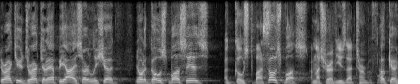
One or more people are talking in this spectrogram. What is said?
Director, director of the FBI certainly should. You know what a ghost bus is? A ghost bus? Ghost bus. I'm not sure I've used that term before. Okay.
